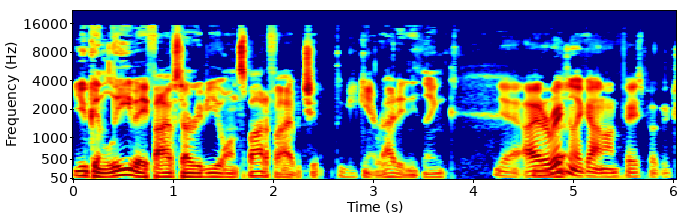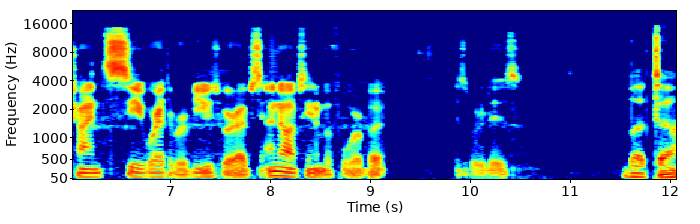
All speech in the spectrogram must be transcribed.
You can leave a five star review on Spotify, but you you can't write anything. Yeah, I had originally gotten on Facebook to try and see where the reviews were. I've seen, I know I've seen them before, but is what it is. But uh,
